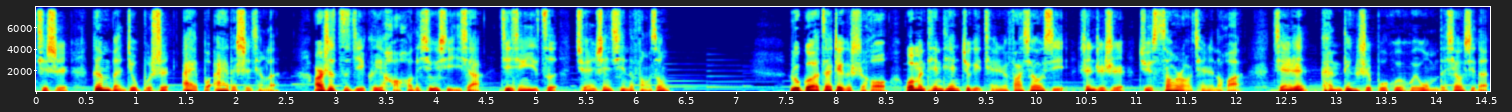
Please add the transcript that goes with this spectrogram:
其实根本就不是爱不爱的事情了，而是自己可以好好的休息一下，进行一次全身心的放松。如果在这个时候我们天天去给前任发消息，甚至是去骚扰前任的话，前任肯定是不会回我们的消息的。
